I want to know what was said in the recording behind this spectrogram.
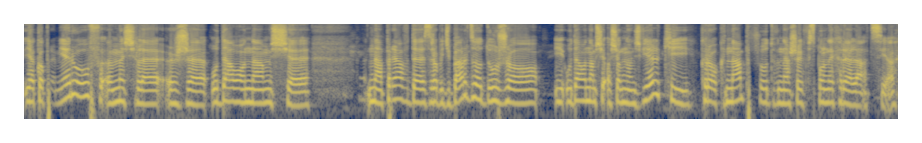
jako premierów. Myślę, że udało nam się naprawdę zrobić bardzo dużo i udało nam się osiągnąć wielki krok naprzód w naszych wspólnych relacjach.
